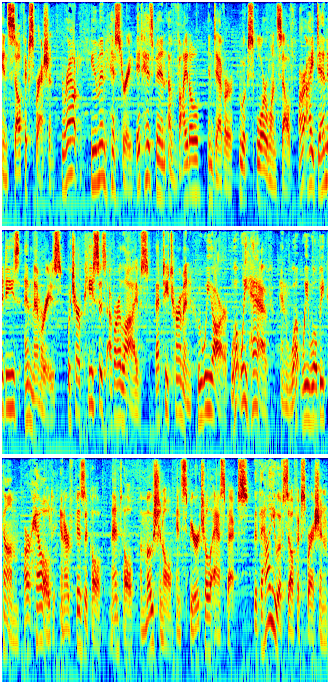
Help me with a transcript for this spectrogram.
in self expression. Throughout human history, it has been a vital endeavor to explore oneself, our identities and memories, which are pieces of our lives that determine who we are, what we have, and what we will become are held in our physical, mental, emotional, and spiritual aspects. The value of self expression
